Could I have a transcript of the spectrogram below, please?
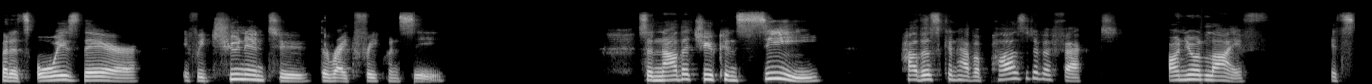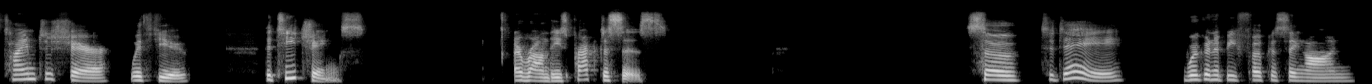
but it's always there if we tune into the right frequency. So now that you can see how this can have a positive effect on your life, it's time to share with you the teachings around these practices. So today we're going to be focusing on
